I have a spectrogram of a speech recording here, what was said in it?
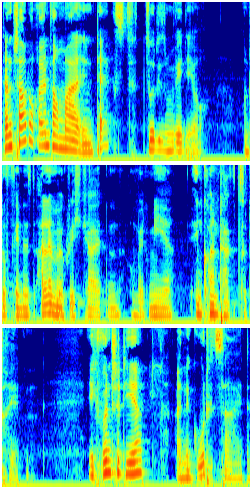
Dann schau doch einfach mal im Text zu diesem Video und du findest alle Möglichkeiten, um mit mir in Kontakt zu treten. Ich wünsche dir eine gute Zeit,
